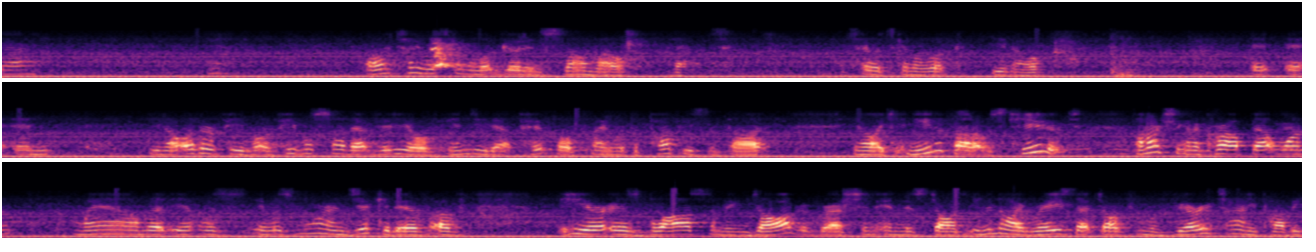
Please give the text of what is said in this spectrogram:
Yeah. Yeah. I'll tell you what's going to look good in slow mo. That. I'll tell you what's going to look, you know, and, and you know, other people. And people saw that video of Indy, that pit bull, playing with the puppies, and thought, you know, like Nina thought it was cute. I'm actually going to crop that one. Well, but it was it was more indicative of here is blossoming dog aggression in this dog. Even though I raised that dog from a very tiny puppy,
